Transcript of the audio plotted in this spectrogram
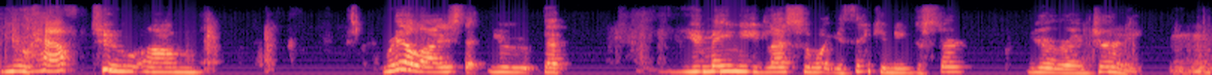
You have to um, realize that you that you may need less than what you think you need to start your uh, journey. Mhm.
